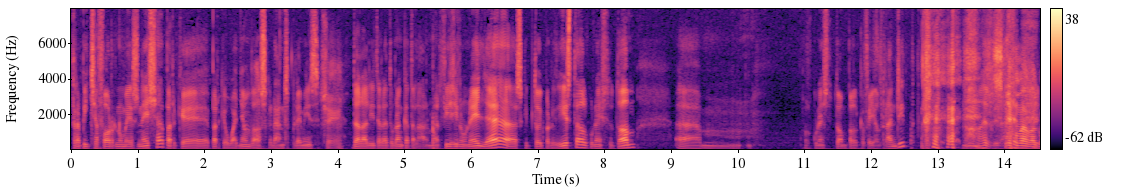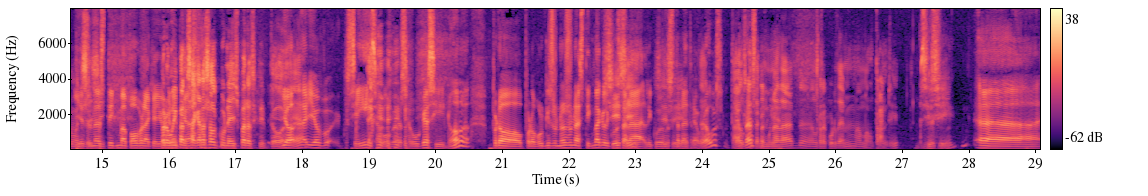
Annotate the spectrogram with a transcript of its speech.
trepitja fort només néixer perquè, perquè guanya un dels grans premis Sí. de la literatura en català. El Martí Gironell, eh, escriptor i periodista, el coneix tothom, eh, el coneix tothom pel que feia el trànsit. No, és Sí, home, va I és un així. estigma pobre que jo Però vull pensar que que... ara se'l coneix per escriptor, Jo, eh? jo, sí, segur que, segur que sí, no? Però, però vulguis o no és un estigma que li costarà, li costarà treure-us. Ah, els que tenim una edat eh, el recordem amb el trànsit. Sí, sí. així. Uh,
